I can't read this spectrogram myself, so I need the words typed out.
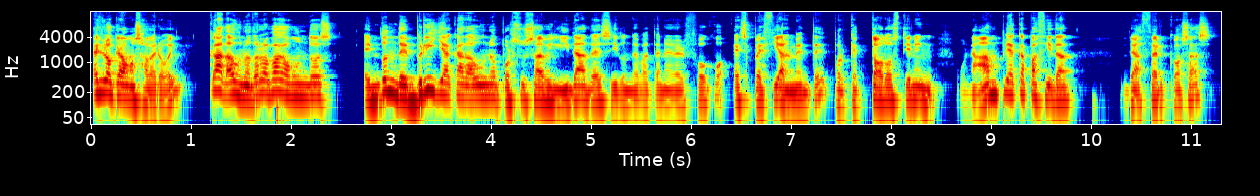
es lo que vamos a ver hoy. Cada uno de los vagabundos en donde brilla cada uno por sus habilidades y donde va a tener el foco especialmente, porque todos tienen una amplia capacidad de hacer cosas,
